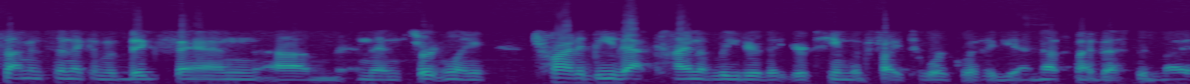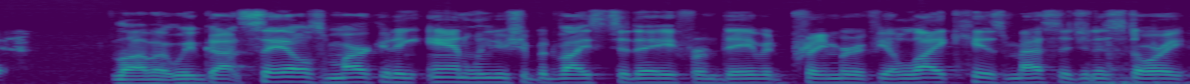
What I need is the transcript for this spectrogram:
Simon Sinek. I'm a big fan, um, and then certainly try to be that kind of leader that your team would fight to work with again. That's my best advice. Love it. We've got sales, marketing, and leadership advice today from David Priemer. If you like his message and his story,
